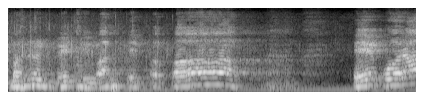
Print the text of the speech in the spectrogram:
म्हणून मिठी मारते पप्पा. हे पोरा!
